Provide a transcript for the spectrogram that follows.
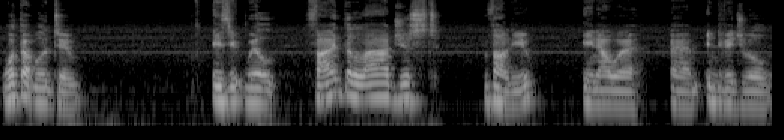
what that will do is it will find the largest value in our um, individual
